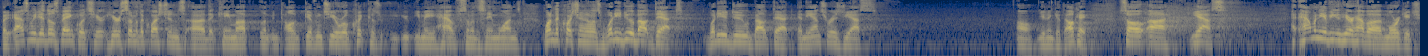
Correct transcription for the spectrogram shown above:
But as we did those banquets, here, here's some of the questions uh, that came up. Let Me, I'll give them to you real quick because you, you, may have some of the same ones. One of the questions was, what do you do about debt? What do you do about debt? And the answer is yes. Oh, you didn't get that. Okay. So, uh, yes. How many of you here have a mortgage?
